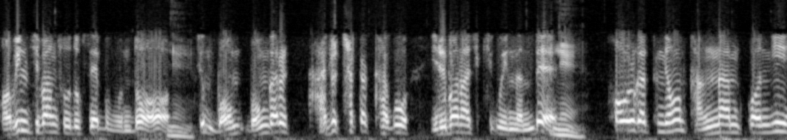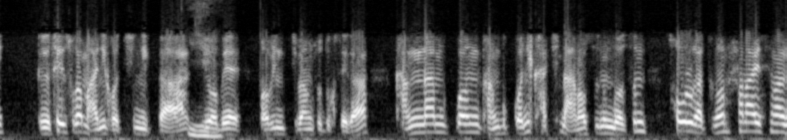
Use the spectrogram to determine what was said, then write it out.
법인 지방소득세 부분도 네. 지금 뭔- 뭔가를 아주 착각하고 일반화시키고 있는데 네. 서울 같은 경우는 강남권이 그 세수가 많이 거치니까 예. 기업의 법인 지방소득세가 강남권, 강북권이 같이 나눠 쓰는 것은 서울 같은 건 하나의 생활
